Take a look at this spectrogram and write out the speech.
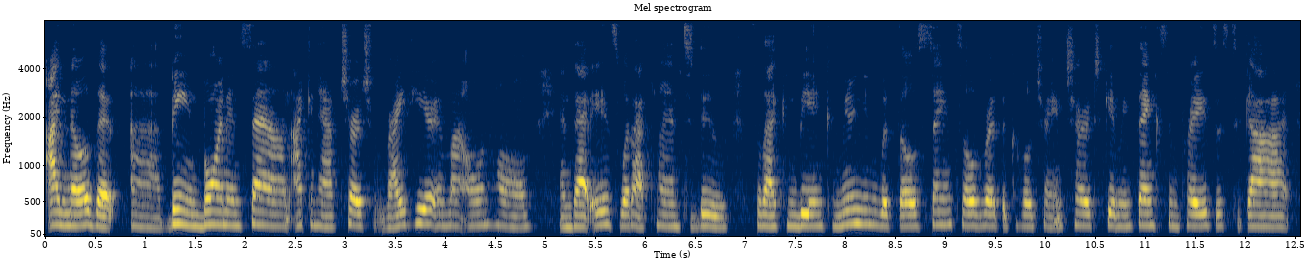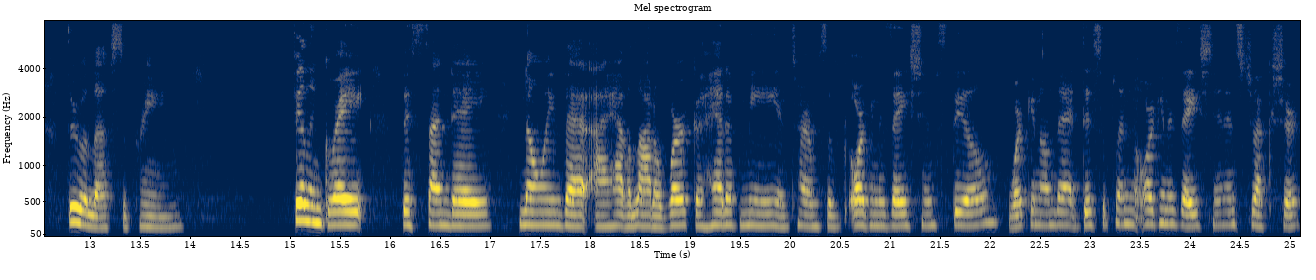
I know that uh, being born in sound, I can have church right here in my own home, and that is what I plan to do so that I can be in communion with those saints over at the Coltrane Church, giving thanks and praises to God through a love supreme. Feeling great this Sunday knowing that I have a lot of work ahead of me in terms of organization still, working on that discipline, and organization, and structure.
